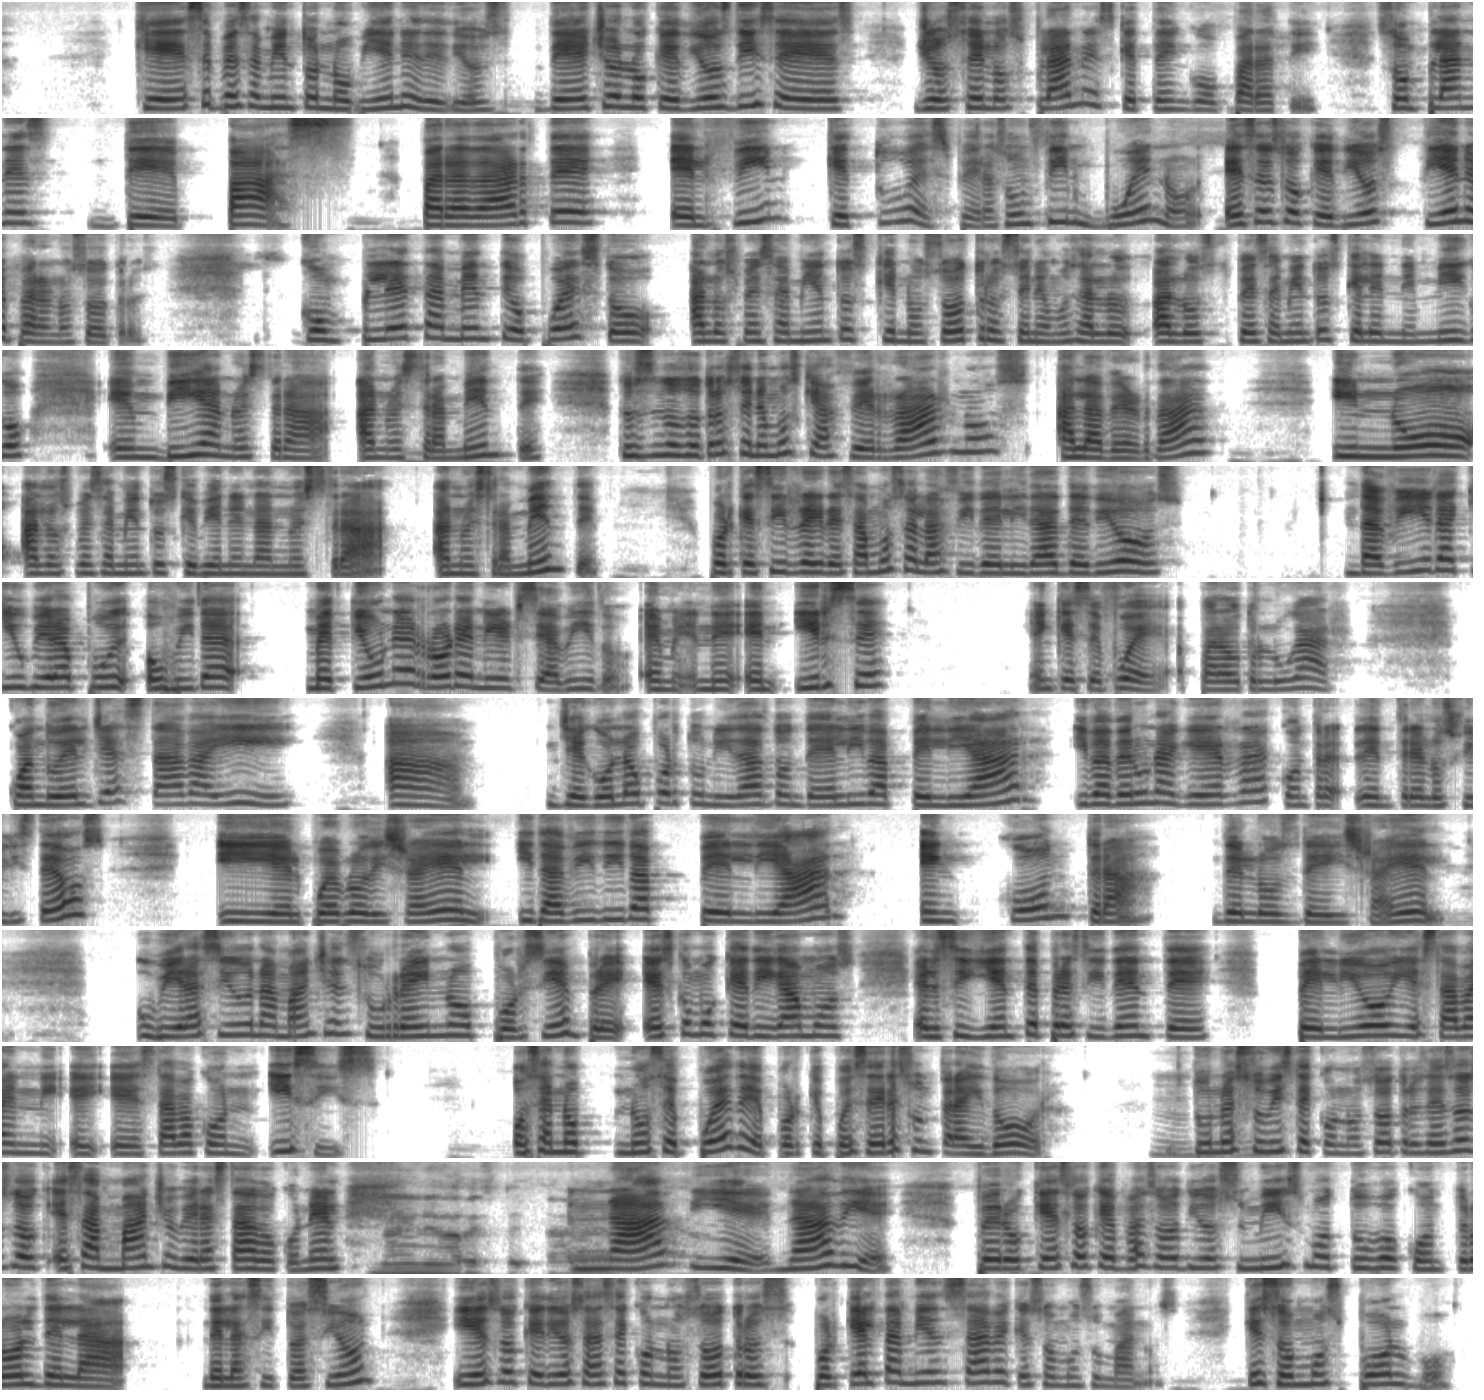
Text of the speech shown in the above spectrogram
que ese pensamiento no viene de Dios. De hecho, lo que Dios dice es, yo sé los planes que tengo para ti. Son planes de paz para darte el fin que tú esperas, un fin bueno. Eso es lo que Dios tiene para nosotros. Completamente opuesto a los pensamientos que nosotros tenemos, a, los pensamientos que el enemigo envía a nuestra, a nuestra mente. Entonces nosotros tenemos que aferrarnos a la verdad y no a los pensamientos que vienen a nuestra, a nuestra mente. Porque si regresamos a la fidelidad de Dios, David aquí hubiera, hubiera metió un error en irse a en, en, irse, en que se fue para otro lugar. Cuando él ya estaba ahí, ah, llegó la oportunidad donde él iba a pelear, iba a haber una guerra contra, entre los filisteos y el pueblo de Israel. Y David iba a pelear en contra de los de Israel. Hubiera sido una mancha en su reino por siempre. Es como que, digamos, el siguiente presidente peleó y estaba, en, eh, estaba con ISIS o sea, no, no se puede porque pues eres un traidor. Tú no estuviste con nosotros. Eso es lo esa mancha hubiera estado con él. Nadie le iba a respetar. Nadie, nadie. Pero ¿qué es lo que pasó? Dios mismo tuvo control de la, de la situación y es lo que Dios hace con nosotros porque Él también sabe que somos humanos, que somos polvo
